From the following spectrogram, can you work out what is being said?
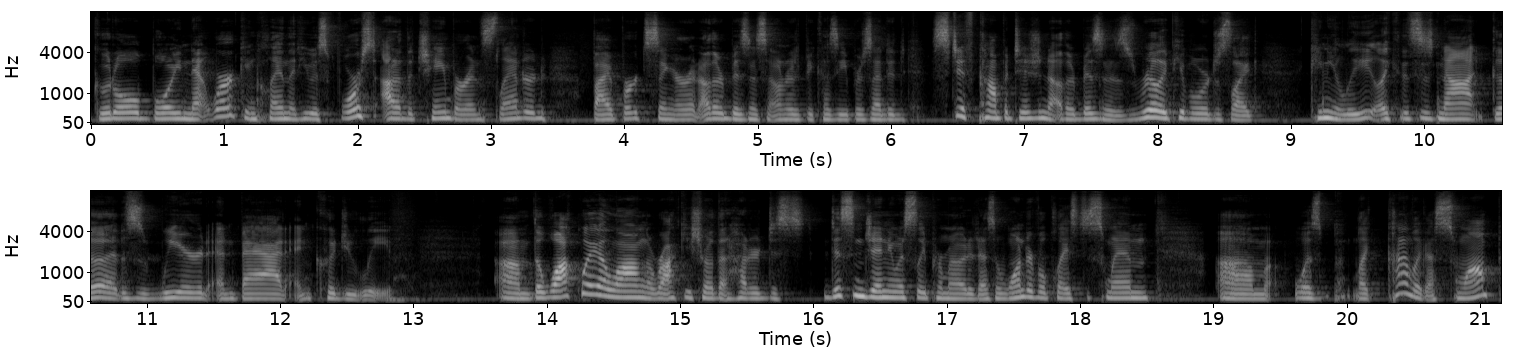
Good Old Boy Network, and claimed that he was forced out of the chamber and slandered by Bertschinger and other business owners because he presented stiff competition to other businesses. Really, people were just like, "Can you leave? Like this is not good. This is weird and bad. And could you leave?" Um, the walkway along a rocky shore that Hutter dis- disingenuously promoted as a wonderful place to swim um, was like kind of like a swamp,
